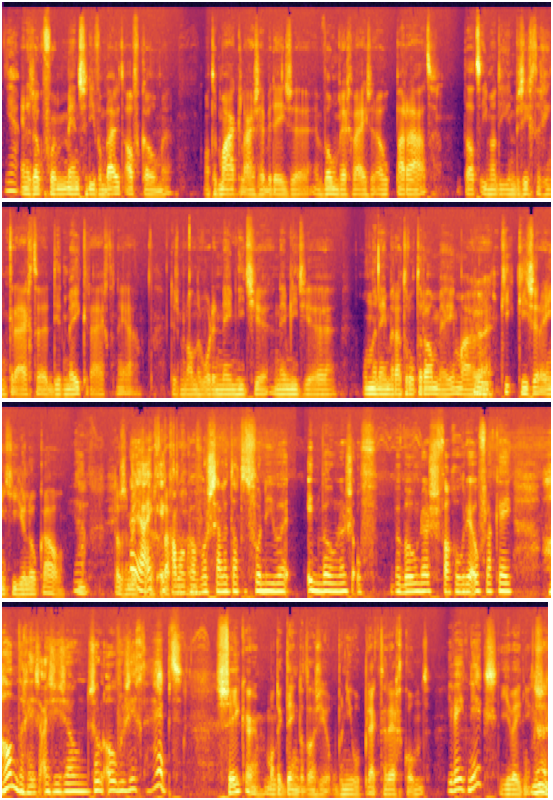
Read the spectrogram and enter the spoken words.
Ja. En dat is ook voor mensen die van buiten afkomen. Want de makelaars hebben deze woonwegwijzer ook paraat. Dat iemand die een bezichtiging krijgt, dit meekrijgt. Nou ja, dus met andere woorden, neem niet je, neem niet je ondernemer uit Rotterdam mee, maar nee. kies er eentje hier lokaal. Ja. Dat is een nou ja, ik, ik kan me ook wel voorstellen dat het voor nieuwe inwoners of bewoners van Goeree Overflakkee handig is als je zo'n zo'n overzicht hebt. Zeker, want ik denk dat als je op een nieuwe plek terechtkomt, je weet niks. Je weet niks. Nee.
